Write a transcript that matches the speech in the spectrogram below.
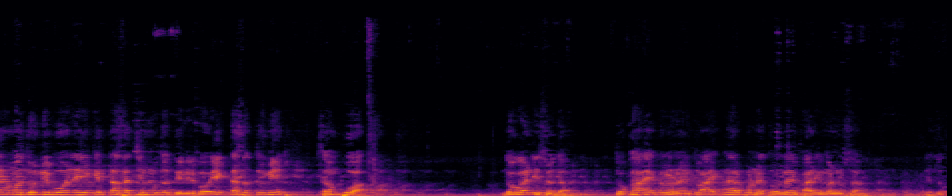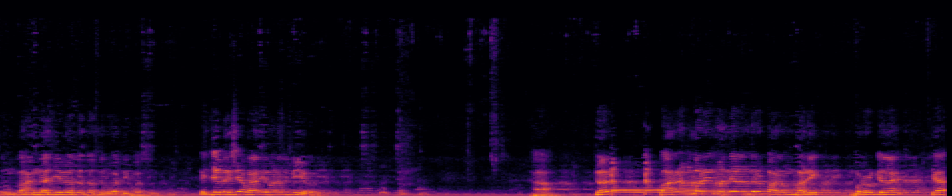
आम्हा दोन्ही बुवाने एक एक तासाची मुदत दिली भाऊ एक तासात तुम्ही संपवा. दोघांनी सुद्धा. तो का ऐकलो नाही तो ऐकणार पण नाही. तो लय भारी माणूस आहे. त्याचा तुमका अंदाज येलोच होता सुरुवातीपासून. त्याच्यापेक्षा भारी माणूस मी हा. तर पारंपरिकमध्ये नंतर पारंपरिक बरोबर की नाही? त्या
